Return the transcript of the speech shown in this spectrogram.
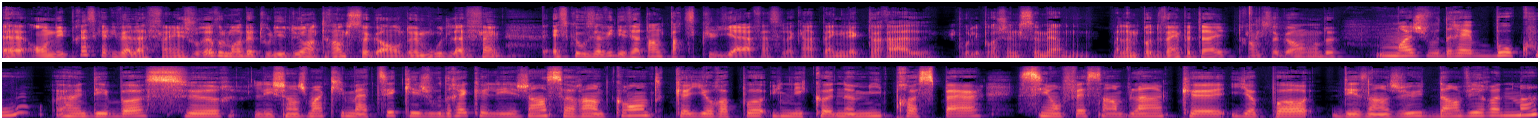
Euh, on est presque arrivé à la fin. Je voudrais vous demander à tous les deux, en 30 secondes, un mot de la fin. Est-ce que vous avez des attentes particulières face à la campagne électorale pour les prochaines semaines? Madame Potvin, peut-être? 30 secondes? Moi, je voudrais beaucoup un débat sur les changements climatiques et je voudrais que les gens se rendent compte qu'il n'y aura pas une économie prospère si on fait semblant qu'il n'y a pas des enjeux d'environnement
